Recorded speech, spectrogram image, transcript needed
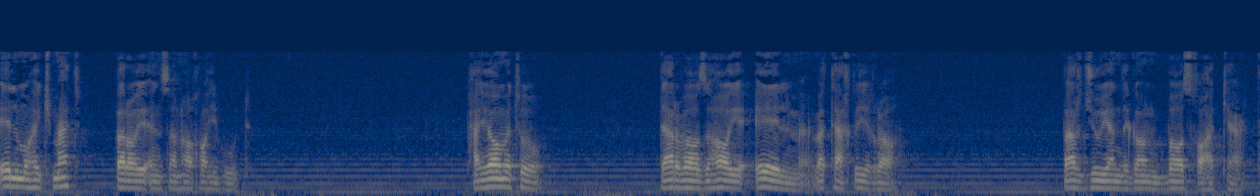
علم و حکمت برای انسان ها خواهی بود. پیام تو دروازه های علم و تحقیق را بر جویندگان باز خواهد کرد.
